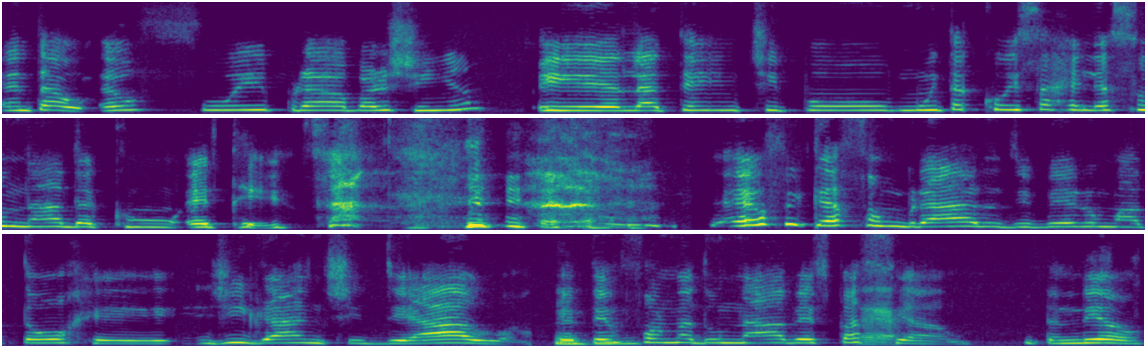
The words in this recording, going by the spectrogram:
então eu fui para Varginha e lá tem, tipo, muita coisa relacionada com ET, sabe? Eu fiquei assombrada de ver uma torre gigante de água que tem forma de uma nave espacial, entendeu?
